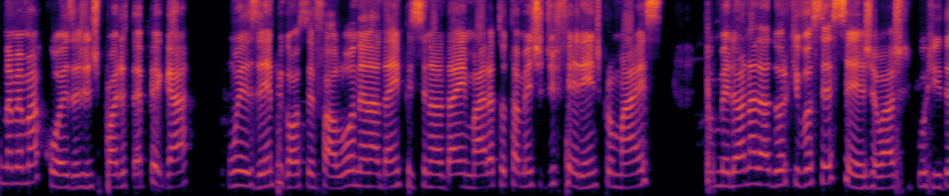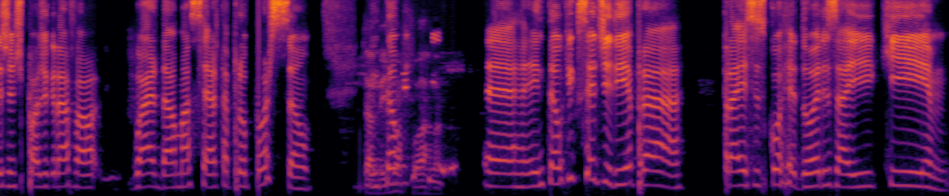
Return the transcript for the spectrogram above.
na mesma coisa. A gente pode até pegar um exemplo, igual você falou, né? Nadar em piscina, nadar em mar é totalmente diferente, para o mais, para o melhor nadador que você seja. Eu acho que corrida a gente pode gravar, guardar uma certa proporção. Da então, mesma forma. É, então, o que, que você diria para esses corredores aí que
